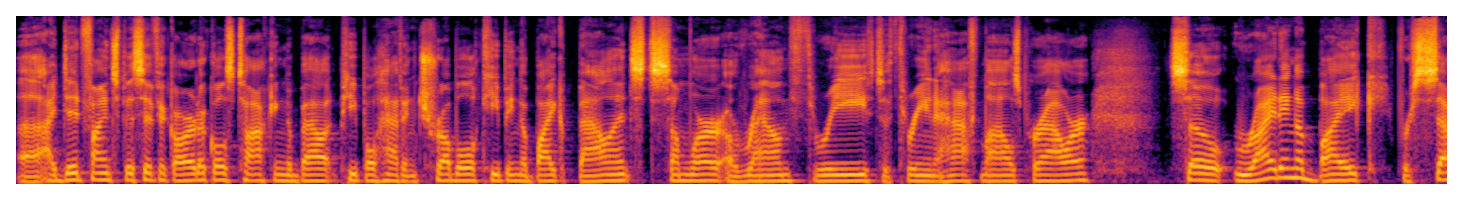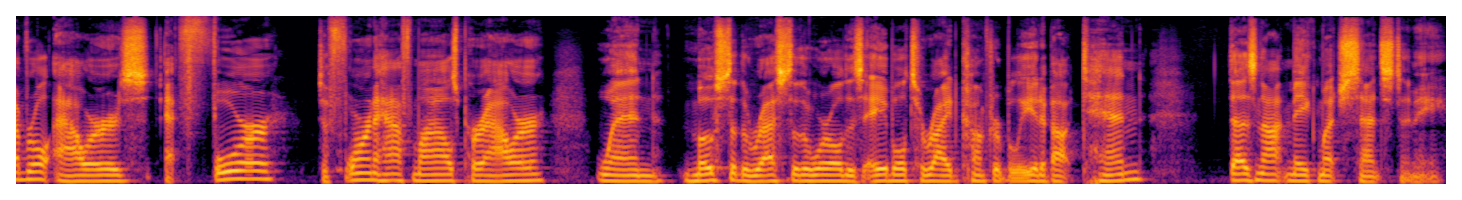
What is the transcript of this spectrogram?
Uh, I did find specific articles talking about people having trouble keeping a bike balanced somewhere around three to three and a half miles per hour. So, riding a bike for several hours at four to four and a half miles per hour when most of the rest of the world is able to ride comfortably at about 10 does not make much sense to me.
